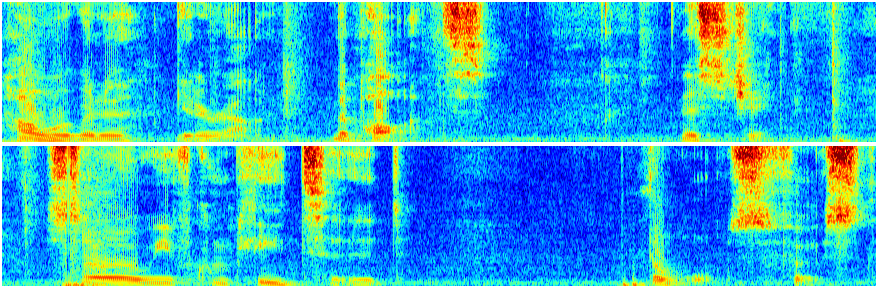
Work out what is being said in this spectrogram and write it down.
how we're gonna get around the paths. Let's check. So we've completed the walls first.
